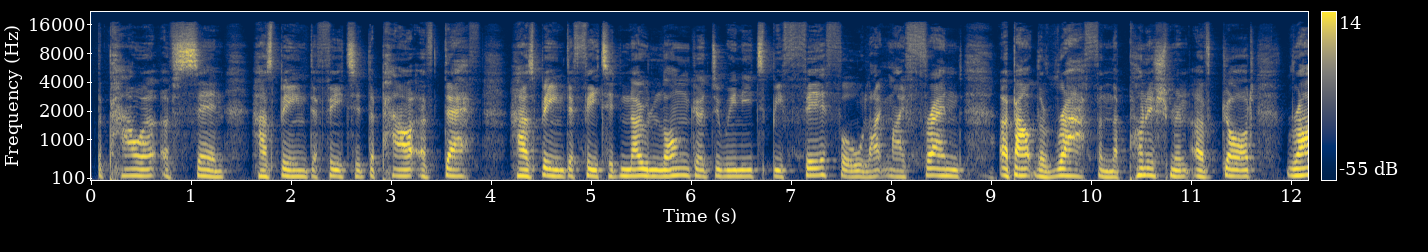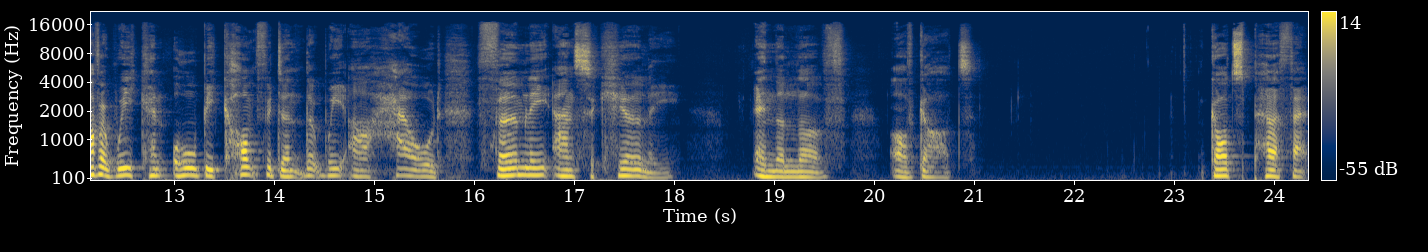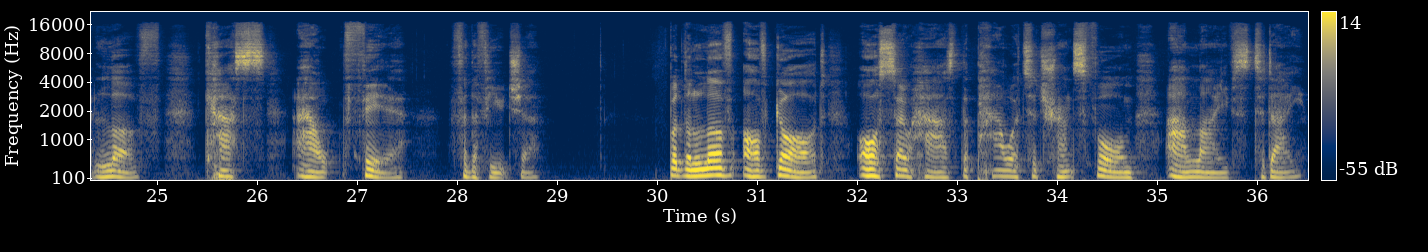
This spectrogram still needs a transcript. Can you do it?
The power of sin has been defeated. The power of death has been defeated. No longer do we need to be fearful, like my friend, about the wrath and the punishment of God. Rather, we can all be confident that we are held firmly and securely in the love of God. God's perfect love casts out fear for the future. But the love of God also has the power to transform our lives today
